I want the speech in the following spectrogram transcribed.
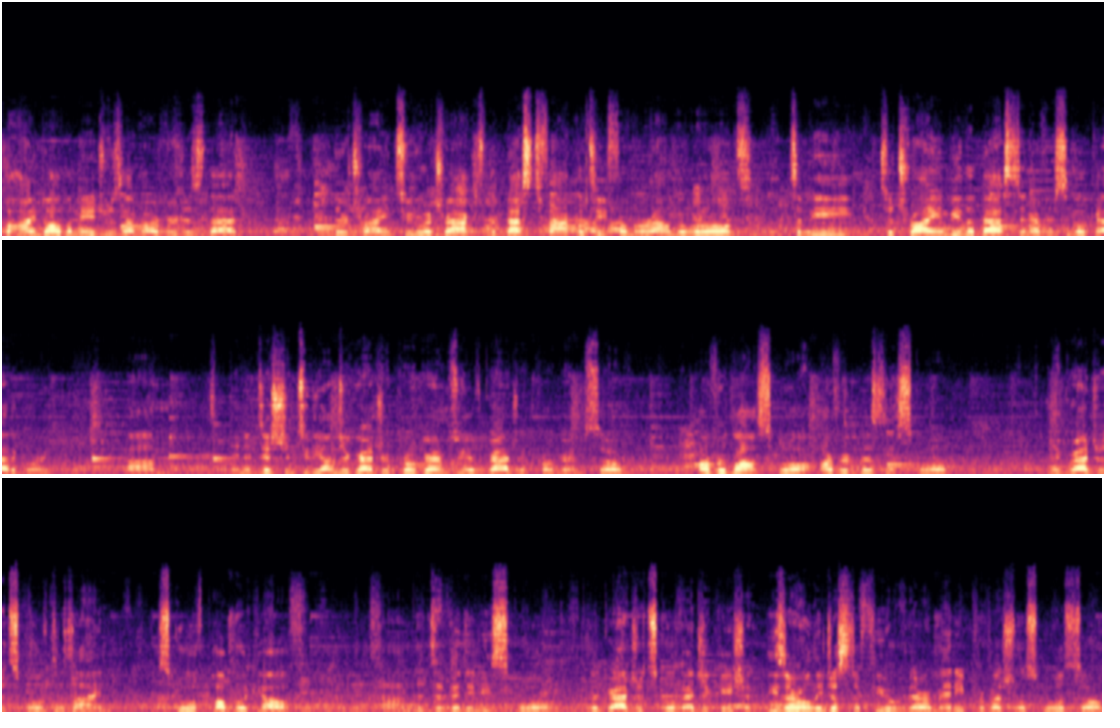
behind all the majors at Harvard is that they're trying to attract the best faculty from around the world to be to try and be the best in every single category. Um, in addition to the undergraduate programs, we have graduate programs. So, Harvard Law School, Harvard Business School, the Graduate School of Design, School of Public Health, um, the Divinity School, the Graduate School of Education. These are only just a few. There are many professional schools, so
